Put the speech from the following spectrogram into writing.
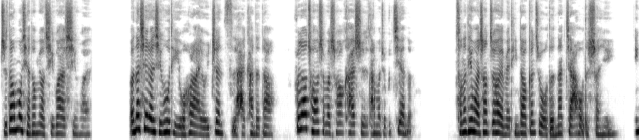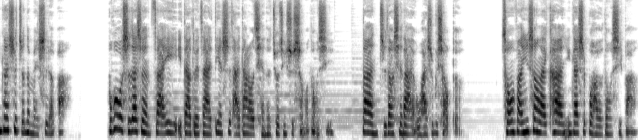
直到目前都没有奇怪的行为。而那些人形物体，我后来有一阵子还看得到，不知道从什么时候开始，他们就不见了。从那天晚上之后，也没听到跟着我的那家伙的声音，应该是真的没事了吧？不过我实在是很在意一大堆在电视台大楼前的究竟是什么东西，但直到现在我还是不晓得。从反应上来看，应该是不好的东西吧。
